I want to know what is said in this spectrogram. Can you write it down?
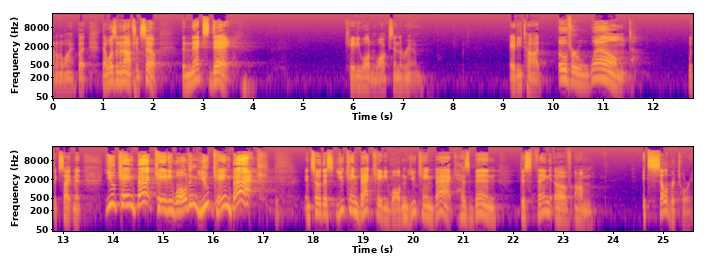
I don't know why, but that wasn't an option. So the next day, Katie Walden walks in the room. Eddie Todd, overwhelmed with excitement. You came back, Katie Walden. You came back. And so, this you came back, Katie Walden, you came back has been this thing of um, it's celebratory.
